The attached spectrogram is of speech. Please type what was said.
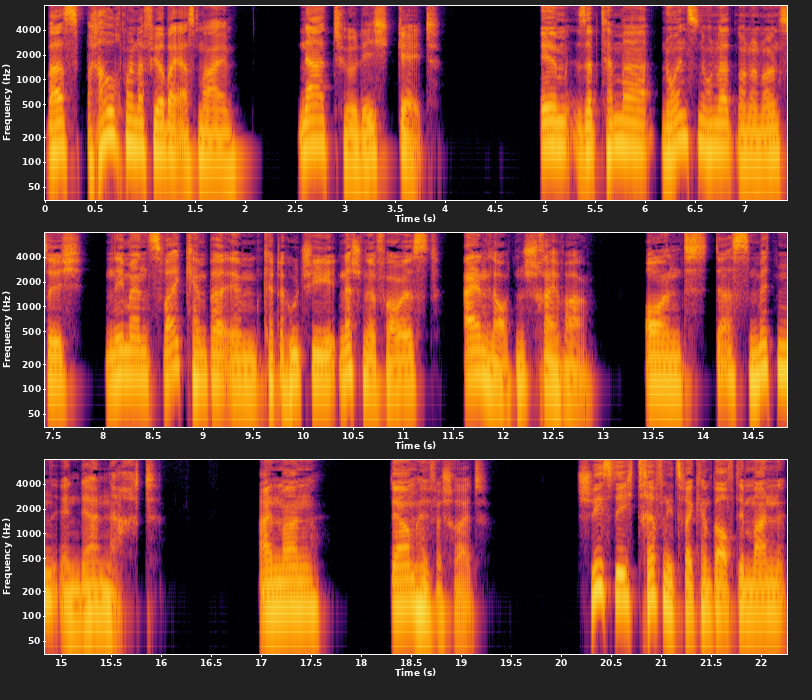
Was braucht man dafür aber erstmal? Natürlich Geld. Im September 1999 nehmen zwei Camper im Chattahoochee National Forest einen lauten Schrei wahr. Und das mitten in der Nacht. Ein Mann der um Hilfe schreit. Schließlich treffen die zwei Camper auf den Mann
